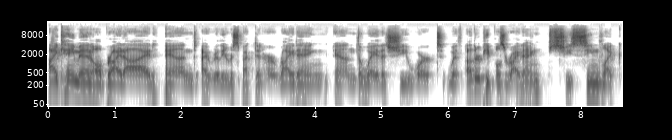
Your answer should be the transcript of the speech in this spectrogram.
I came in all bright eyed and I really respected her writing and the way that she worked with other people's writing. She seemed like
